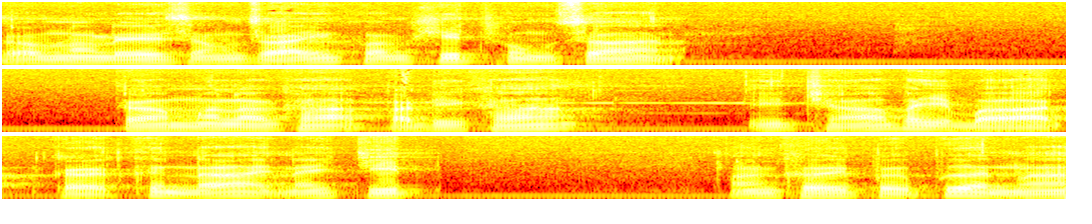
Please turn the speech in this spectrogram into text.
กำลังเลยสงสัยความคิดฟุ้งซ่านกามลคะปฏิฆะอิจฉาพยาบาทเกิดขึ้นได้ในจิต มันเคยเปิดเพื่อนมา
